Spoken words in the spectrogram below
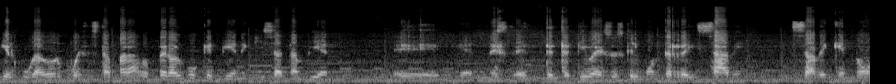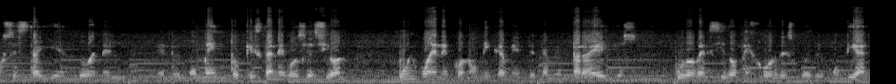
y el jugador pues está parado, pero algo que tiene quizá también eh, en, este, en tentativa de eso es que el Monterrey sabe, sabe que no se está yendo en el, en el momento que esta negociación muy buena económicamente también para ellos pudo haber sido mejor después del Mundial.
